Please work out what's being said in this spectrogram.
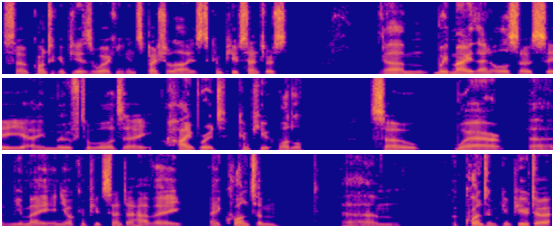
so quantum computers working in specialized compute centers. Um, we may then also see a move towards a hybrid compute model. So where um, you may in your compute center have a, a quantum um, a quantum computer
